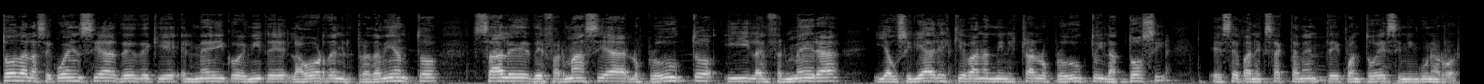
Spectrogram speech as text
toda la secuencia desde que el médico emite la orden, el tratamiento, sale de farmacia los productos y la enfermera y auxiliares que van a administrar los productos y las dosis eh, sepan exactamente cuánto es sin ningún error.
